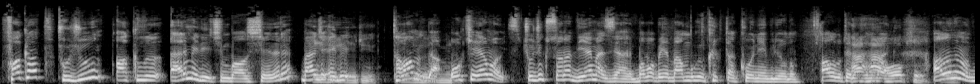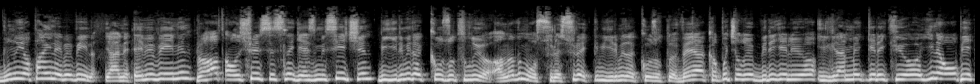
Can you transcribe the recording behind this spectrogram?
Fakat çocuğun aklı ermediği için bazı şeylere bence ebe... eriyor. Tamam da okey ama çocuk sana diyemez yani. Baba ben ben bugün 40 dakika oynayabiliyordum. Al bu telefonu. Ha, ha, ver. okey. Anladın mı? Bunu yapan yine ebeveyn. Yani ebeveynin rahat alışveriş sitesinde gezmesi için bir 20 dakika uzatılıyor. Anladın mı? O süre sürekli bir 20 dakika uzatılıyor. Veya kapı çalıyor biri geliyor ilgilenmek gerekiyor. Yine o bir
